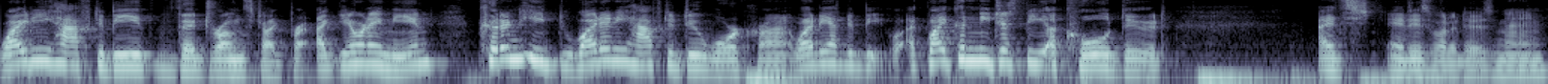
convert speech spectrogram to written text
Why do he have to be the drone strike? Pre- like, you know what I mean? Couldn't he? Why did he have to do war crime? Why do he have to be? like, Why couldn't he just be a cool dude? It's it is what it is, man.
